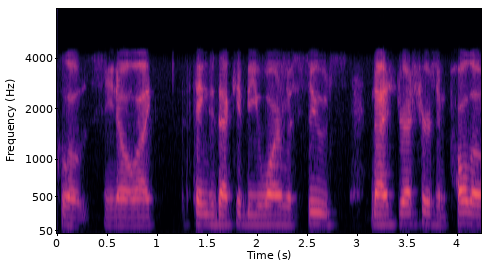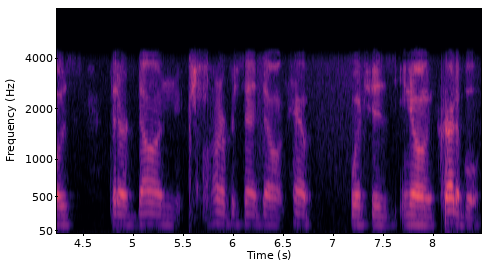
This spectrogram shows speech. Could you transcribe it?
clothes. You know, like things that could be worn with suits, nice dress shirts and polos that are done 100% done with hemp, which is you know incredible.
